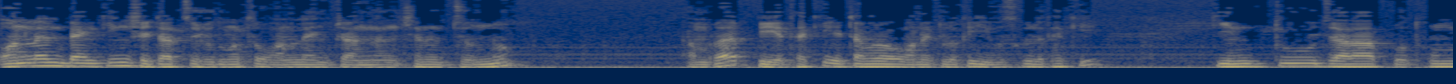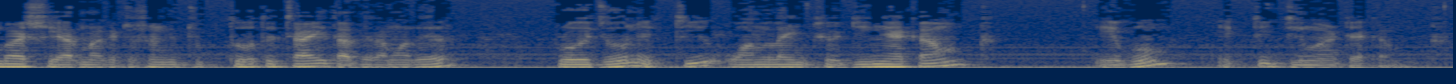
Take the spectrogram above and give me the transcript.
অনলাইন ব্যাংকিং সেটা হচ্ছে শুধুমাত্র অনলাইন ট্রানজাকশনের জন্য আমরা পেয়ে থাকি। এটা আমরা অনেক লোকে ইউজ করে থাকি। কিন্তু যারা প্রথমবার শেয়ার মার্কেটের সঙ্গে যুক্ত হতে চায়, তাদের আমাদের প্রয়োজন একটি অনলাইন ট্রেডিং অ্যাকাউন্ট এবং একটি ডিমার্ট অ্যাকাউন্ট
